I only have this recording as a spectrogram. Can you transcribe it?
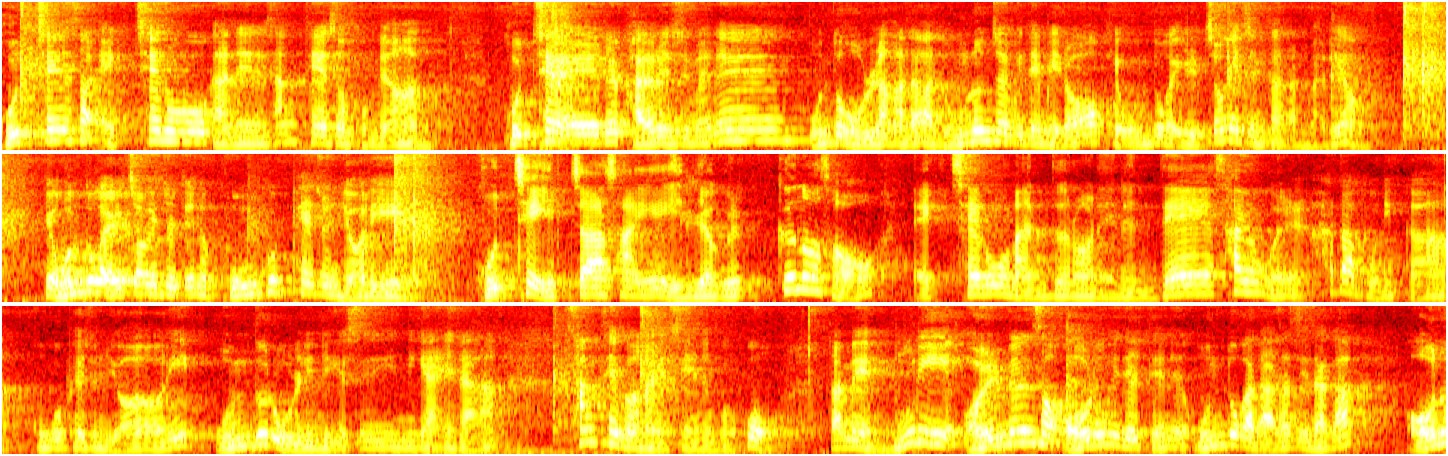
고체에서 액체로 가는 상태에서 보면 고체를 가열해주면은 온도가 올라가다가 녹론점이 되면 이렇게 온도가 일정해진다란 말이에요. 온도가 일정해질 때는 공급해준 열이 고체 입자 사이의 인력을 끊어서 액체로 만들어내는데 사용을 하다 보니까 공급해준 열이 온도를 올리는 게 쓰이는 게 아니라 상태 변화에 쓰이는 거고 그 다음에 물이 얼면서 얼음이 될 때는 온도가 낮아지다가 어느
